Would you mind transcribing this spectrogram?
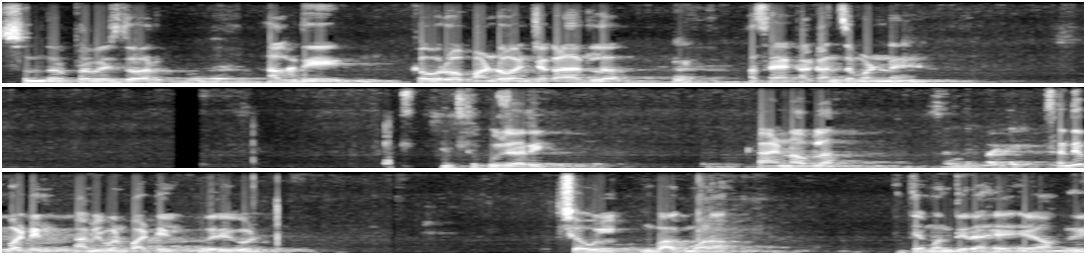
सुंदर प्रवेशद्वार. अगदी कौरव पांडवांच्या काळातलं असं या काकांचं म्हणणं आहे. इथले पुजारी. काय नाव आपलं? संदीप पाटील. संदीप पाटील? आम्ही पण पाटील. Very good Chaul Bagmala. इथे मंदिर आहे. अगदी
